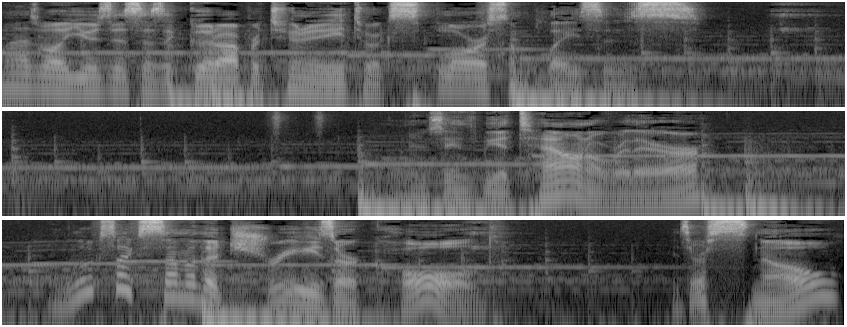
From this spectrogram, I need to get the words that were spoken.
Might as well use this as a good opportunity to explore some places. There seems to be a town over there. It looks like some of the trees are cold. Is there snow?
